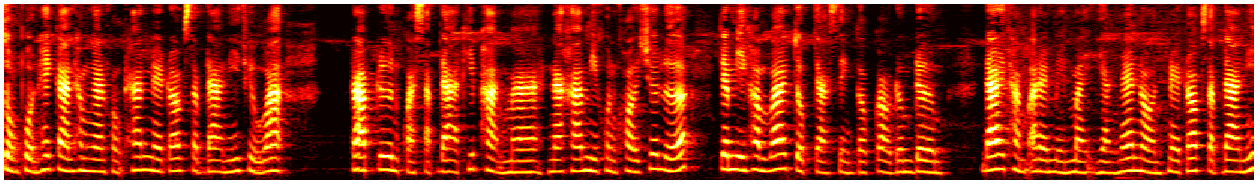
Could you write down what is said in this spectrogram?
ส่งผลให้การทำงานของท่านในรอบสัปดาห์นี้ถือว่าราบรื่นกว่าสัปดาห์ที่ผ่านมานะคะ มีคนคอยช่วยเหลือ จะมีคำว่าจบจากสิ่งเก่าๆเดิมๆ ได้ทำอะไรใหม่ๆ อย่างแน่นอนในรอบสัปดาห์นี้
